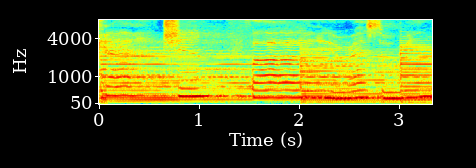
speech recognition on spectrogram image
catching fire as the wind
